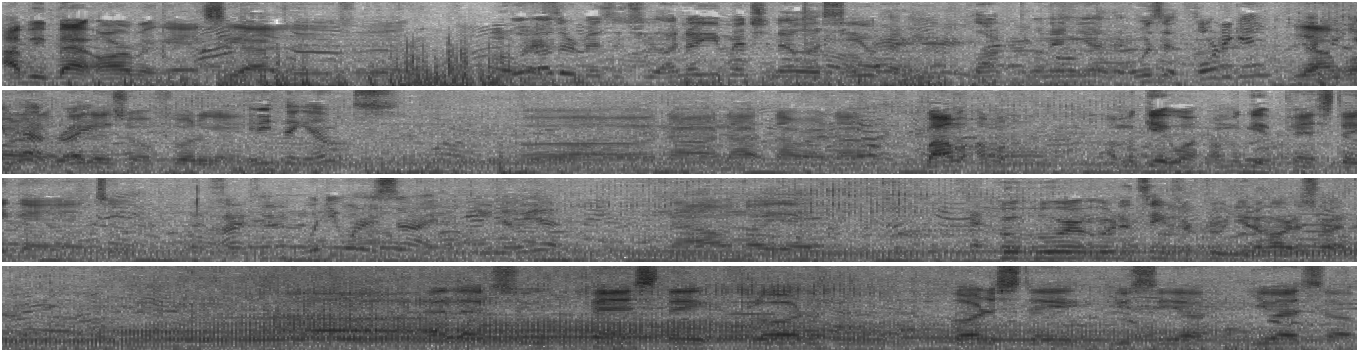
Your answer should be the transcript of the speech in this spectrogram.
I'll be back Auburn game. See how it is for real. What other visits you? I know you mentioned LSU. Have you locked one in yet? Was it Florida game? Yeah, I I'm going you have, to right? LSU in Florida game. Anything else? Uh, nah, not not right now. But I'm, I'm, I'm gonna get one. I'm gonna get Penn State game in too. What do you want to decide? Do you know yet? Nah, I don't know yet. Who, who, are, who are the teams recruiting you the hardest right now? Uh, LSU, Penn State, Florida, Florida State, UCF, USF,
